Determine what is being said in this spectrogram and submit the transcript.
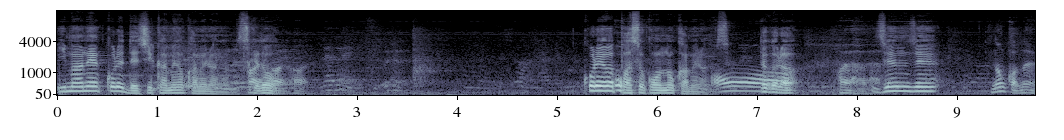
今ねこれデジカメのカメラなんですけど、はいはいはい。これはパソコンのカメラなんですよ。だから全然いなんかね違う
